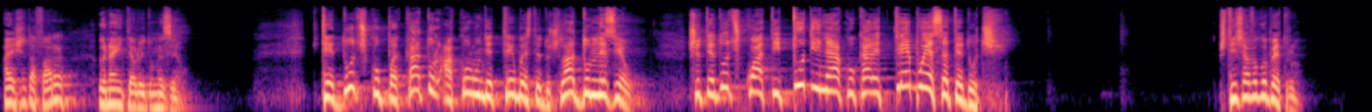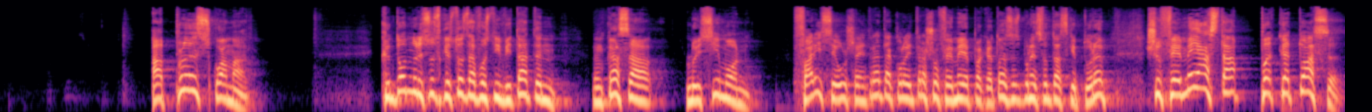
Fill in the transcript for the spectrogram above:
A ieșit afară înaintea lui Dumnezeu. Te duci cu păcatul acolo unde trebuie să te duci, la Dumnezeu. Și te duci cu atitudinea cu care trebuie să te duci. Știți ce a făcut Petru? A plâns cu amar. Când Domnul Iisus Hristos a fost invitat în, în casa lui Simon fariseul și a intrat acolo, a intrat și o femeie păcătoasă, spune Sfânta Scriptură, și femeia asta păcătoasă,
